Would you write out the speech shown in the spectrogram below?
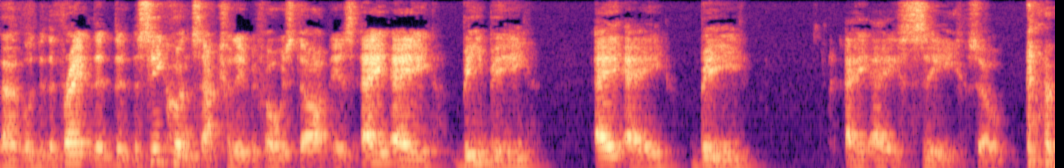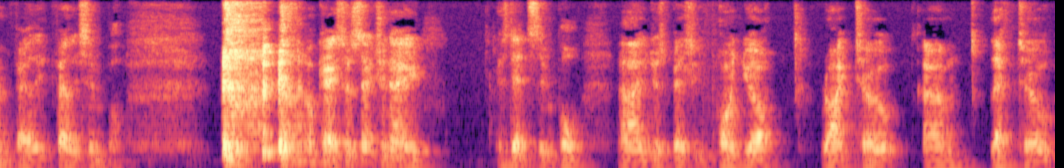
uh, well, the, the, the, the, sequence actually before we start is A A B B A A B A A C. So fairly fairly simple. okay, so section A is dead simple. Uh, you just basically point your right toe, um, left toe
